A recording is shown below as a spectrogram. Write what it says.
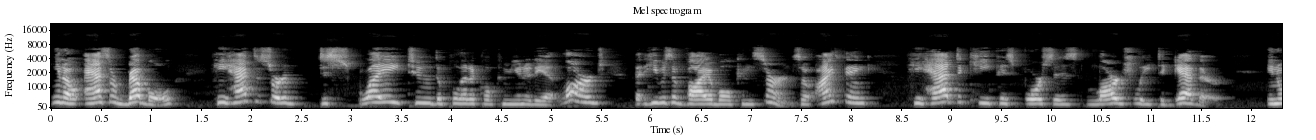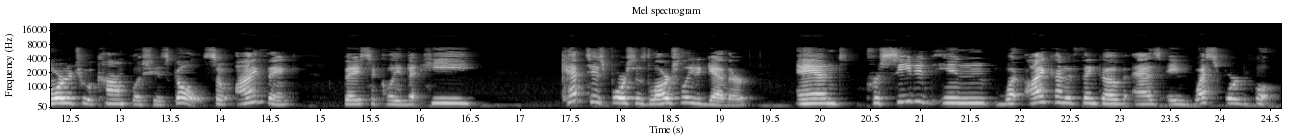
you know, as a rebel, he had to sort of display to the political community at large that he was a viable concern. So I think he had to keep his forces largely together in order to accomplish his goals. So I think basically that he kept his forces largely together and proceeded in what I kind of think of as a westward hook.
